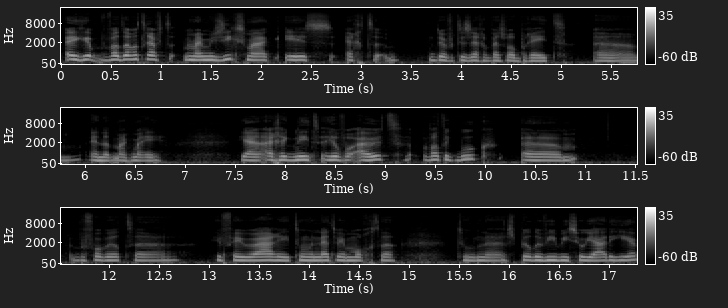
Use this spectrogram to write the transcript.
ik, wat dat betreft, mijn muzieksmaak is echt, eh, durf ik te zeggen, best wel breed. Ehm, en dat maakt mij ja, eigenlijk niet heel veel uit wat ik boek. Ehm, bijvoorbeeld eh, in februari, toen we net weer mochten, toen eh, speelde Wibi Soyade hier.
